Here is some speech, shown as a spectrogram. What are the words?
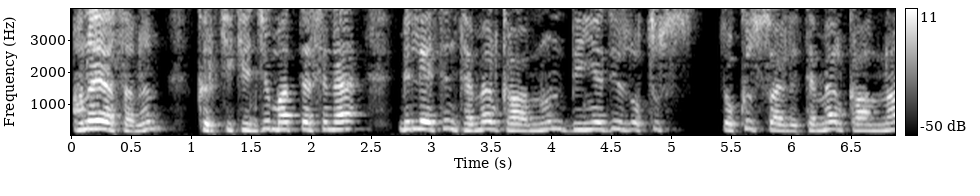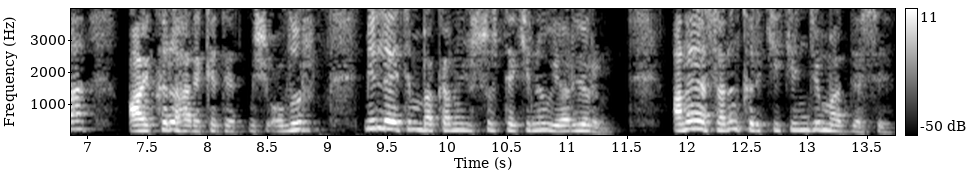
anayasanın 42. maddesine, Milli Eğitim Temel Kanunu'nun 1739 sayılı temel kanuna aykırı hareket etmiş olur. Milli Eğitim Bakanı Yusuf Tekin'i uyarıyorum. Anayasanın 42. maddesi,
